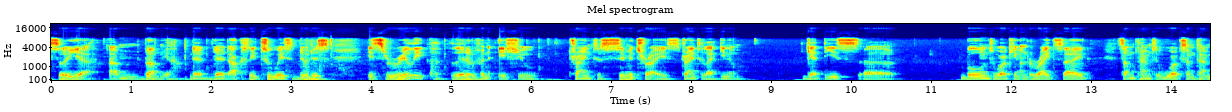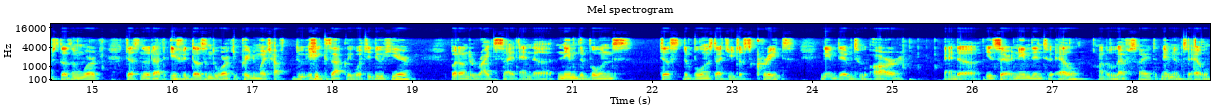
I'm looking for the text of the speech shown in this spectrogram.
so yeah I'm done yeah there, there are actually two ways to do this. It's really a little bit of an issue trying to symmetrize trying to like you know get these uh, bones working on the right side. Sometimes it works sometimes it doesn't work. Just know that if it doesn't work you pretty much have to do exactly what you do here but on the right side. And uh, name the bones just the bones that you just create name them to R and uh, insert name them to L on the left side name them to L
